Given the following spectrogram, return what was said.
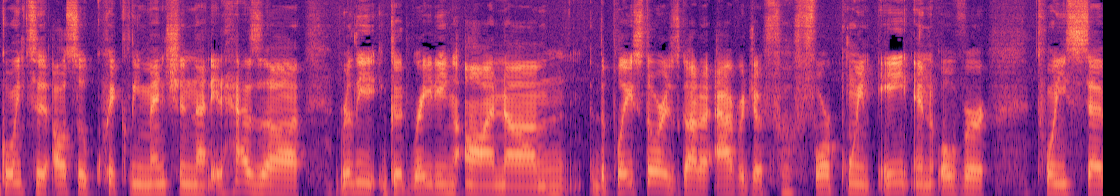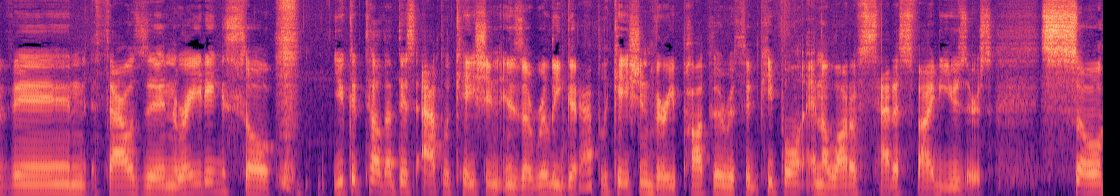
going to also quickly mention that it has a really good rating on um, the Play Store. It's got an average of 4.8 and over 27,000 ratings. So you could tell that this application is a really good application, very popular within people, and a lot of satisfied users. So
